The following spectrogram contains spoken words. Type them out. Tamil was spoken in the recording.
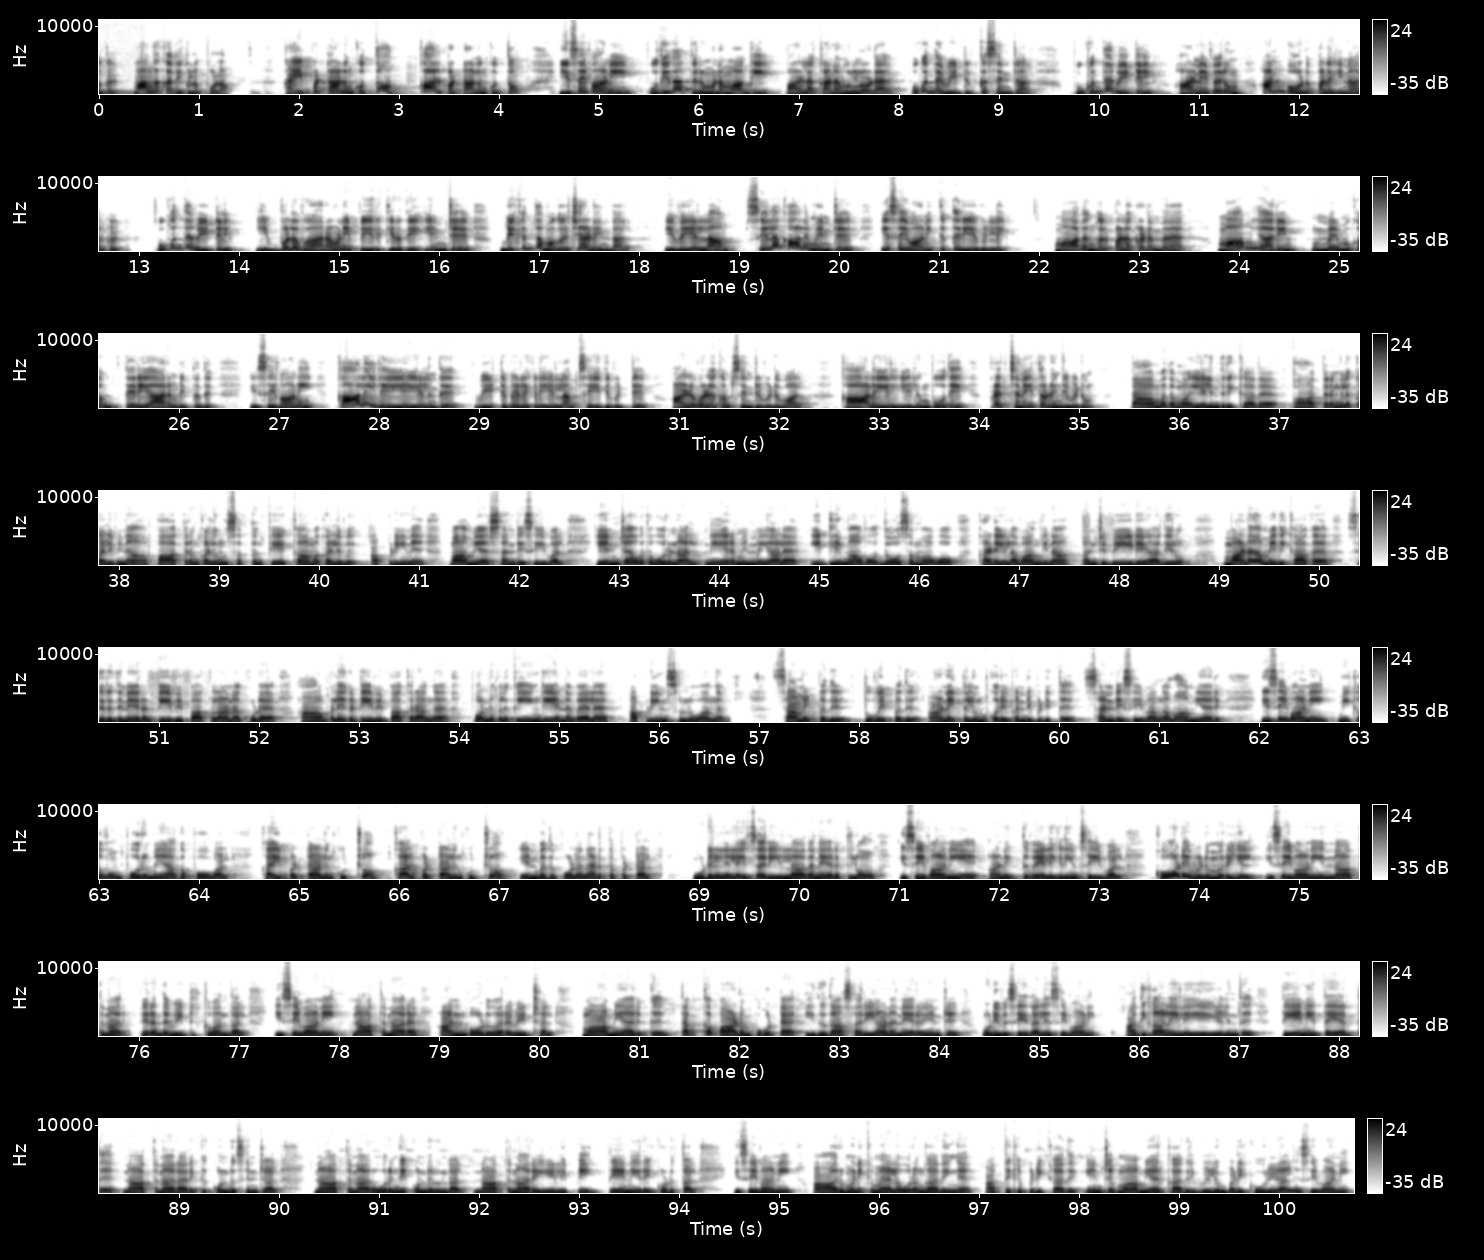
மருமகள் வாங்க கதைக்குள்ள போலாம். கைப்பட்டாலும் குத்தம் கால் பட்டாலும் குத்தம். இசைவாணி புதிதா திருமணமாகி பல கனவுகளோட புகுந்த வீட்டிற்கு சென்றாள். புகுந்த வீட்டில் அனைவரும் அன்போடு பழகினார்கள். புகுந்த வீட்டில் இவ்வளவு அரவணைப்பு இருக்கிறது என்று மிகுந்த மகிழ்ச்சி அடைந்தாள். இவையெல்லாம் சில காலம் என்று இசைவாணிக்கு தெரியவில்லை. மாதங்கள் பல கடந்தன. மாமியாரின் உண்மை முகம் தெரிய ஆரம்பித்தது. இசைவாணி காலையிலேயே எழுந்து வீட்டு வேலைகளை எல்லாம் செய்துவிட்டு அலுவலகம் சென்று விடுவாள். காலையில் எழும்போதே பிரச்சனை தொடங்கிவிடும். தாமதமாக எழுந்திருக்காத. பாத்திரங்களை கழுவினா பாத்திரம் கழுவும் சத்தம் கேட்காம கழுவு அப்படின்னு மாமியார் சண்டை செய்வாள். என்றாவது ஒரு நாள் நேரமின்மையால் இட்லி மாவோ தோசை மாவோ கடையில் வாங்கினா அன்று வீடே அதிரும். மன அமைதிக்காக சிறிது நேரம் டிவி பார்க்கலான்னா கூட ஆம்பளைங்க டிவி பார்க்குறாங்க பொண்ணுங்களுக்கு இங்கே என்ன வேலை? அப்படின்னு சொல்லுவாங்க. சமைப்பது துவைப்பது அனைத்திலும் குறை கண்டுபிடித்து சண்டை செய்வாங்க மாமியார். இசைவாணி மிகவும் பொறுமையாக போவாள். கைப்பட்டாலும் குற்றம் கால்பட்டாலும் குற்றம் என்பது போல நடத்தப்பட்டாள். உடல்நிலை சரியில்லாத நேரத்திலும் இசைவாணியே அனைத்து வேலைகளையும் செய்வாள். கோடை விடுமுறையில் இசைவாணியின் நாத்தனார் பிறந்த வீட்டிற்கு வந்தாள். இசைவாணி நாத்தனார அன்போடு வரவேற்றாள். மாமியாருக்கு தக்க பாடம் புகட்ட இதுதான் சரியான நேரம் என்று முடிவு செய்தாள் இசைவாணி. அதிகாலையிலேயே எழுந்து தேநீர் தயாரித்து நாத்தனார் அறைக்கு கொண்டு சென்றாள். நாத்தனார் உறங்கிக் கொண்டிருந்தாள். நாத்தனாரை எழுப்பி தேநீரை கொடுத்தாள். இசைவாணி ஆறு மணிக்கு மேலே உறங்காதீங்க. அத்தைக்கு பிடிக்காது என்று மாமியார் காதில் விழும்படி கூறினாள் இசைவாணி.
